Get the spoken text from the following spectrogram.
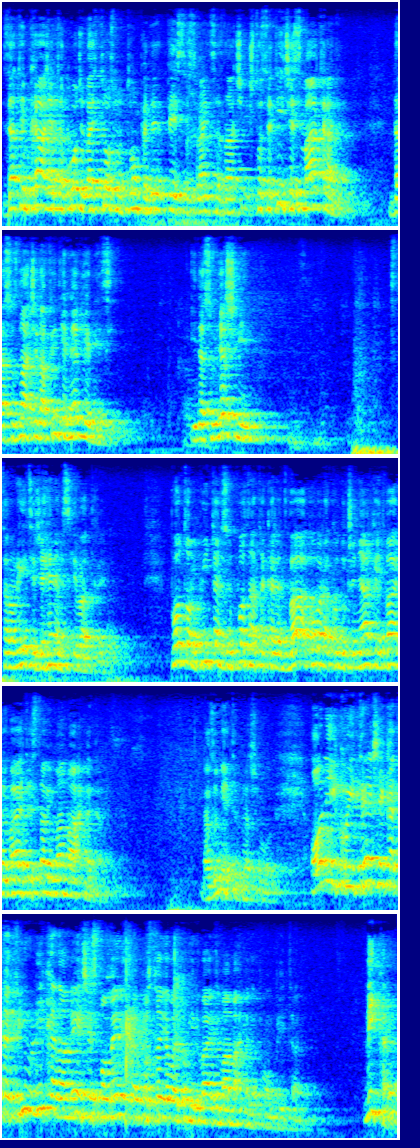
Zatim kaže također 28. tom 500 stranica, znači što se tiče smatranja da su znači Rafidije nevjernici i da su vječni stanovnici džehennemske vatre. Potom pitanje su poznata kada dva govora kod učenjaka i dva rivajete stavi mama Ahmeda. Razumijete, braćo ovo? Oni koji teže ka tekfiru nikada neće spomenuti da postoji ovaj drugi rivajet imam Ahmeda po ovom pitanju. Nikada.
